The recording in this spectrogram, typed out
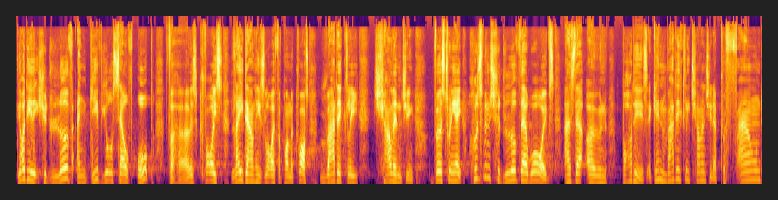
the idea that you should love and give yourself up for her as Christ laid down his life upon the cross, radically challenging. Verse 28 Husbands should love their wives as their own bodies. Again, radically challenging, a profound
